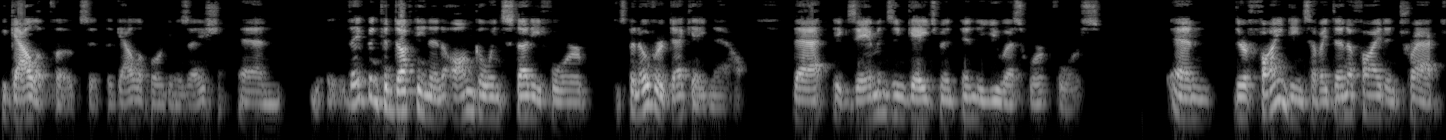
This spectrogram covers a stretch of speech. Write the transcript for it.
the Gallup folks at the Gallup organization, and they've been conducting an ongoing study for it's been over a decade now that examines engagement in the U.S. workforce, and their findings have identified and tracked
